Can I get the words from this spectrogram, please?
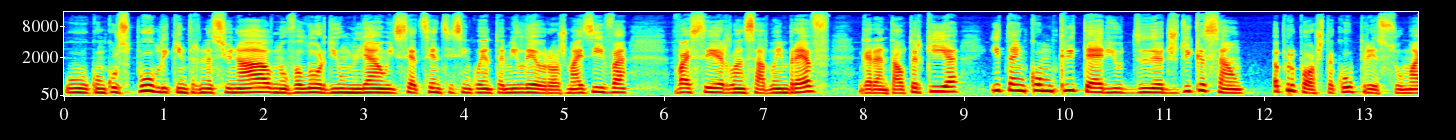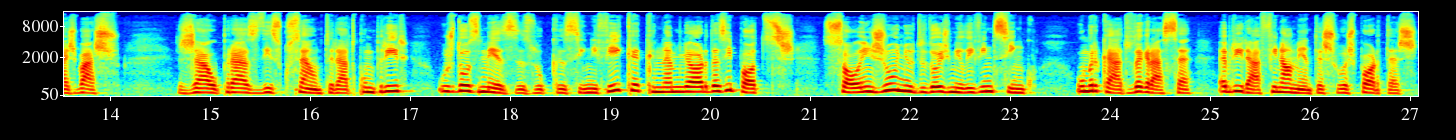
O concurso público internacional, no valor de 1 milhão e 750 mil euros mais IVA, vai ser lançado em breve, garante a autarquia, e tem como critério de adjudicação a proposta com o preço mais baixo. Já o prazo de execução terá de cumprir os 12 meses, o que significa que, na melhor das hipóteses, só em junho de 2025 o mercado da graça abrirá finalmente as suas portas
